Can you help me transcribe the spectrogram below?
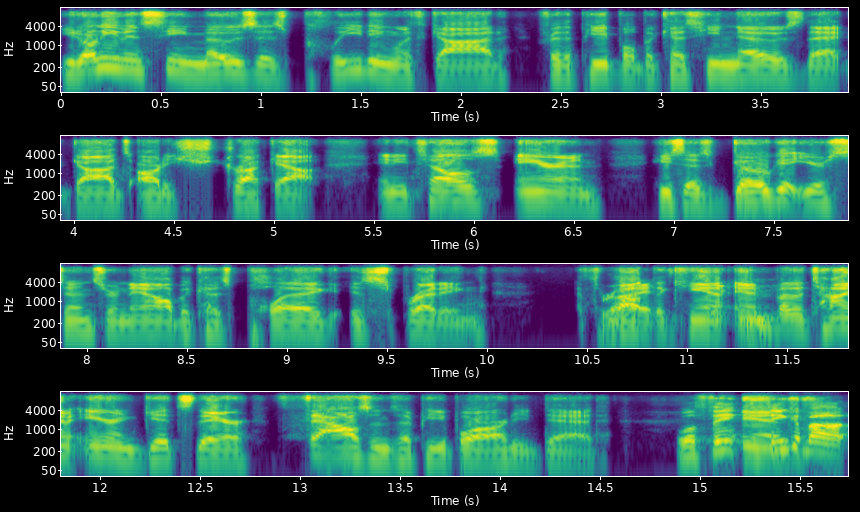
you don't even see Moses pleading with God for the people because he knows that God's already struck out. And he tells Aaron, he says, go get your censer now because plague is spreading throughout right. the camp. And by the time Aaron gets there, thousands of people are already dead. Well, think and, think about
